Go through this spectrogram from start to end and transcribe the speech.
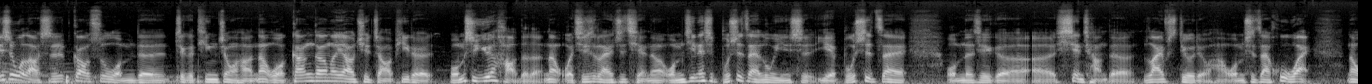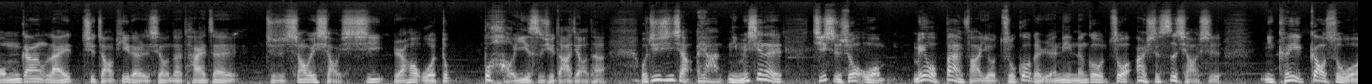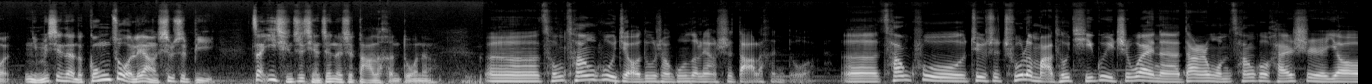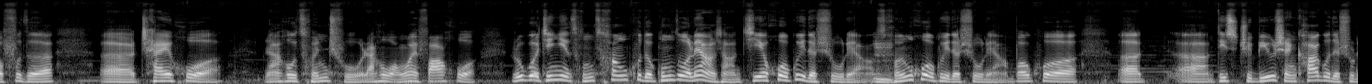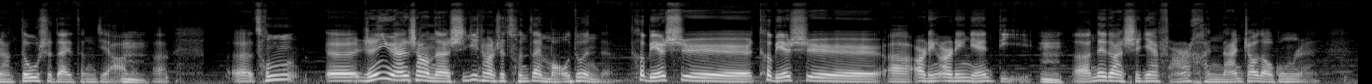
其实我老实告诉我们的这个听众哈，那我刚刚呢要去找 Peter，我们是约好的了。那我其实来之前呢，我们今天是不是在录音室，也不是在我们的这个呃现场的 Live Studio 哈，我们是在户外。那我们刚来去找 Peter 的时候呢，他还在就是稍微小息，然后我都不好意思去打搅他。我就心想，哎呀，你们现在即使说我没有办法有足够的人力能够做二十四小时，你可以告诉我你们现在的工作量是不是比？在疫情之前真的是大了很多呢。呃，从仓库角度上，工作量是大了很多。呃，仓库就是除了码头提柜之外呢，当然我们仓库还是要负责呃拆货，然后存储，然后往外发货。如果仅仅从仓库的工作量上，接货柜的数量、存货柜的数量，嗯、包括呃呃 distribution cargo 的数量都是在增加的。嗯、呃呃，从呃，人员上呢，实际上是存在矛盾的，特别是特别是呃，二零二零年底，嗯，呃，那段时间反而很难招到工人。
